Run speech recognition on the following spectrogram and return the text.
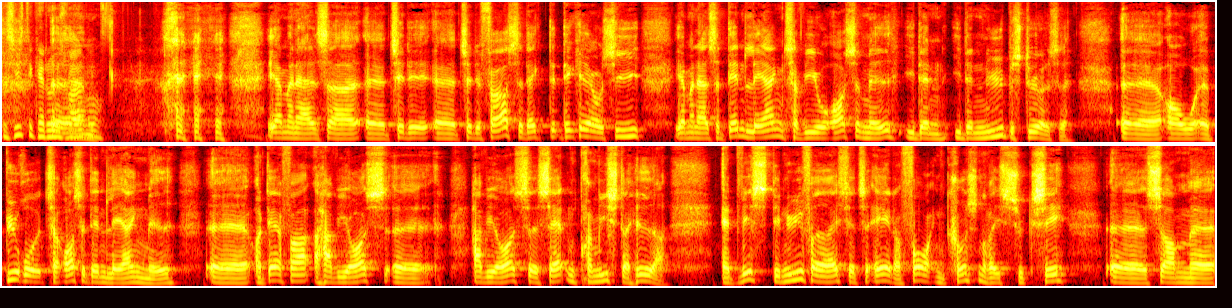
Det sidste kan du ikke svare på. Jamen altså, øh, til, det, øh, til det første, det, det, det kan jeg jo sige, jamen altså, den læring tager vi jo også med i den, i den nye bestyrelse, øh, og øh, byrådet tager også den læring med, øh, og derfor har vi også, øh, har vi også sat en præmis, der hedder, at hvis det nye Fredericia Teater får en kunstnerisk succes, øh, som, øh,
